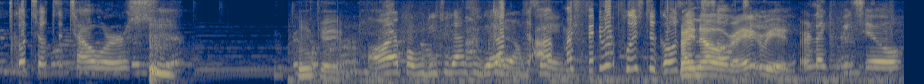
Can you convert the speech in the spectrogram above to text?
Let's go Tilted Towers. Okay. Alright, but we need to land together, God, I'm uh, my favorite place to go is I know, salty, right, Reed? Or like retail.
